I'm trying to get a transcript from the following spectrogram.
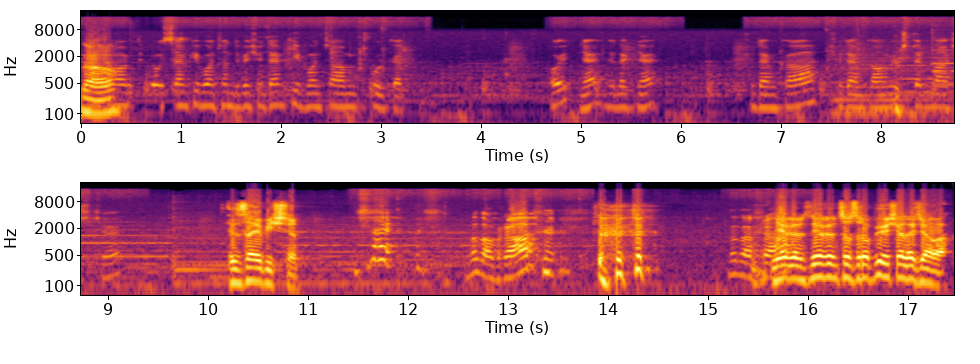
No. Mam dwie ósemki, włączam dwie siódemki i włączam czwórkę. Oj, nie, jednak nie. Siódemka, siódemka, mamy 14. Jest zajebiście. No dobra. No dobra. Nie wiem, nie wiem co zrobiłeś, ale działa.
